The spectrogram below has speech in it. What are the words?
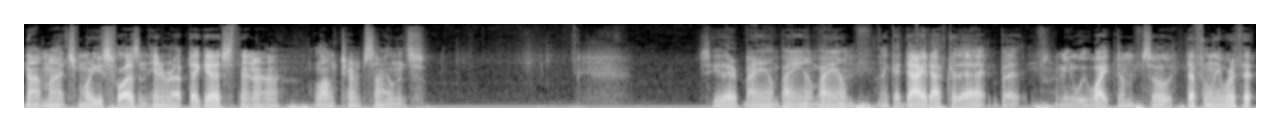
not much. More useful as an interrupt, I guess, than a long-term silence. See there, bam, bam, bam. I think I died after that, but I mean we wiped them, so definitely worth it.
